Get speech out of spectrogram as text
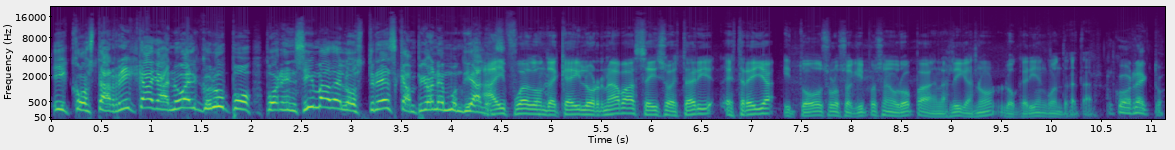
Y Costa Rica ganó el grupo por encima de los tres campeones mundiales. Ahí fue donde Keylor Nava se hizo estrella y todos los equipos en Europa, en las ligas, ¿no? Lo querían contratar. Correcto.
